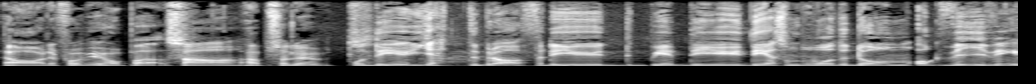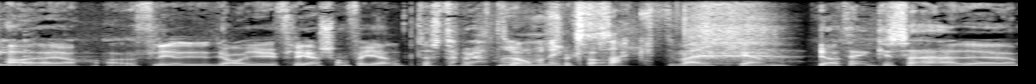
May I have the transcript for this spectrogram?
Ja, det får vi hoppas. Ja. Absolut. Och det är ju jättebra, för det är ju det, är ju det som både de och vi vill. Ja, ja, ja. Fler, ja, ju fler som får hjälp, desto bättre. Ja, men såklart. exakt, verkligen. Jag tänker så här, eh,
